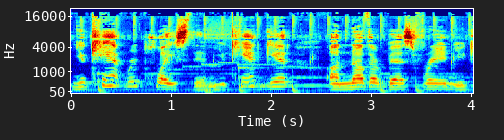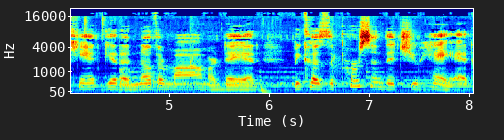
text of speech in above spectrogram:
You can't replace them. You can't get another best friend. You can't get another mom or dad because the person that you had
